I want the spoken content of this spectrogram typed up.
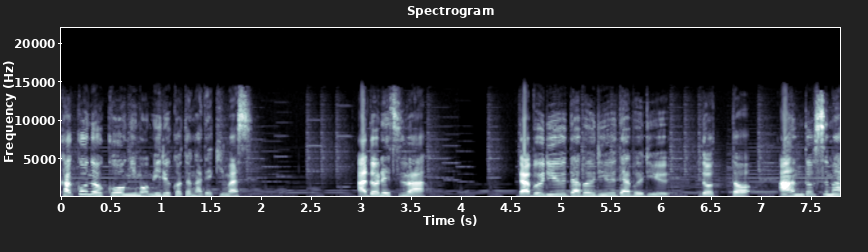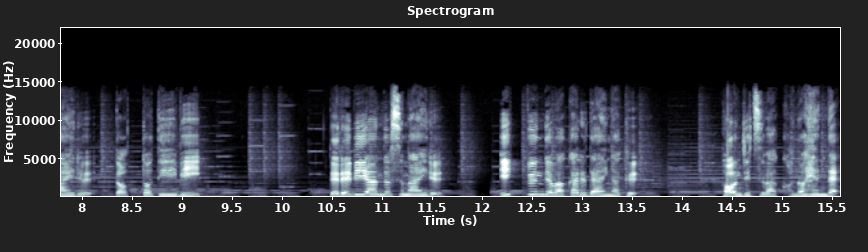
過去の講義も見ることができます。アドレスは www.andsmile.tv テレビスマイル。1分でわかる大学。本日はこの辺で。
